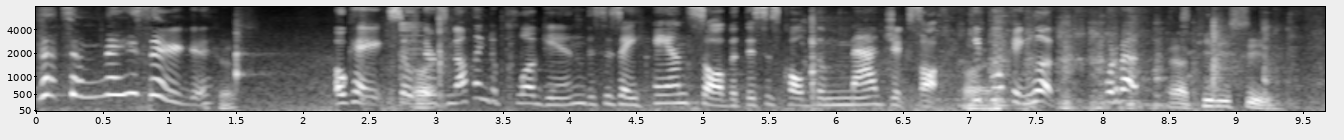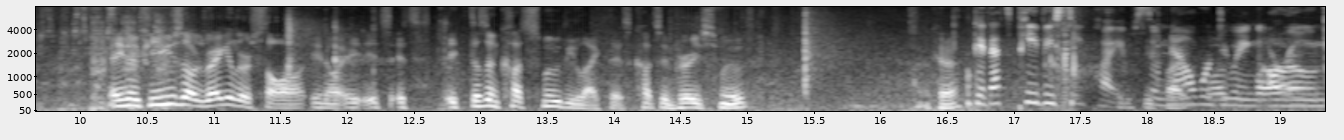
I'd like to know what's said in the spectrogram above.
That's amazing. Yes. Okay, so there's nothing to plug in. This is a hand saw, but this is called the magic saw. Keep looking. Look. What about Yeah, PVC. And you know, if you use a regular saw, you know, it, it's, it's, it doesn't cut smoothly like this. It Cuts it very smooth. Okay. Okay, that's PVC pipe. so now we're doing our own.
